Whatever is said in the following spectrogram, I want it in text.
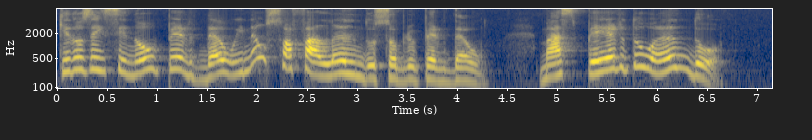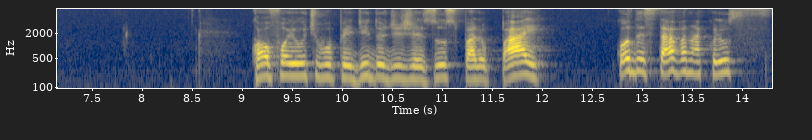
que nos ensinou o perdão e não só falando sobre o perdão, mas perdoando. Qual foi o último pedido de Jesus para o Pai quando estava na cruz?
